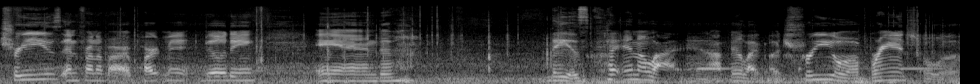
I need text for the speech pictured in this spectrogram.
trees in front of our apartment building and they is cutting a lot and I feel like a tree or a branch or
